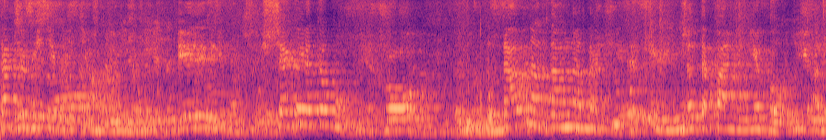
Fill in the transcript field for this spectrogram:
Tak żebyście wiedzieli. Y, Z czego ja to mówię? Bo z dawna, z dawna tak jest, że ta pani nie chodzi, ale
